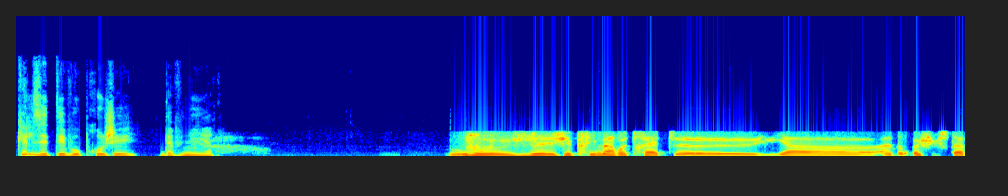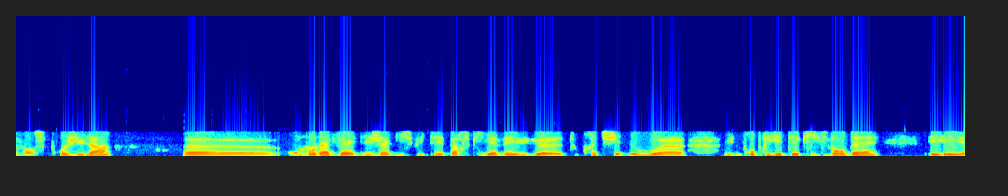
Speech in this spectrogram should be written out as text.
quels étaient vos projets d'avenir? J'ai pris ma retraite euh, il y a un an, bah, juste avant ce projet-là. Euh, on en avait déjà discuté parce qu'il y avait eu euh, tout près de chez nous une propriété qui se vendait et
